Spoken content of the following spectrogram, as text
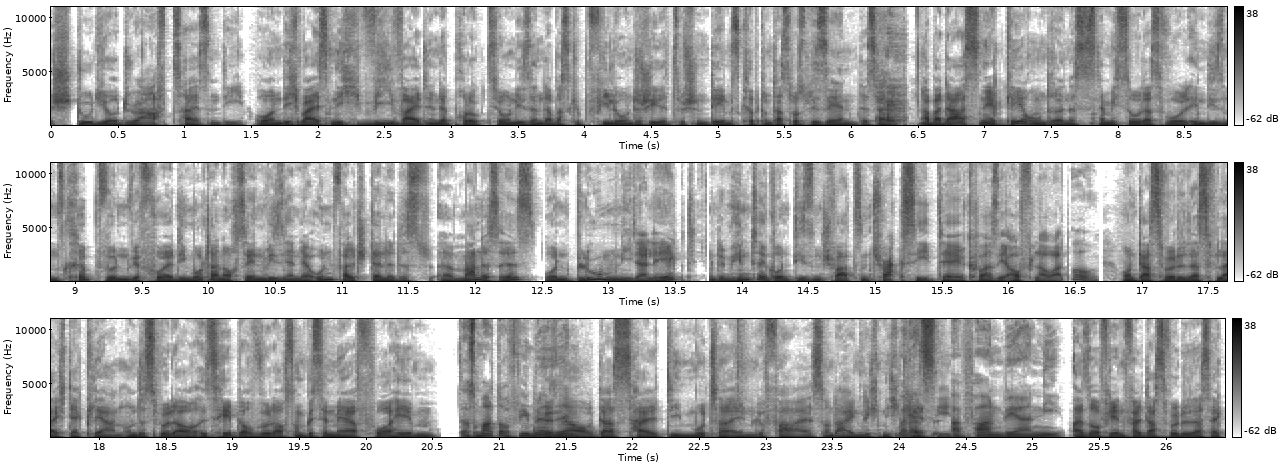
Studio-Drafts heißen die. Und ich weiß nicht, wie weit in der Produktion die sind, aber es gibt viele Unterschiede zwischen dem Skript und das, was wir sehen. Deshalb. Aber da ist eine Erklärung drin. Es ist nämlich so, dass wohl in diesem Skript würden wir vorher die Mutter noch sehen, wie sie an der Unfallstelle des äh, Mannes ist und Blumen niederlegt und im Hintergrund diesen schwarzen Truck sieht, der quasi auflauert. Oh. Und das würde das vielleicht erklären. Und es würde auch, es hebt auch, würde auch so ein bisschen mehr hervorheben, Das macht auch viel mehr genau, dass halt die Mutter in Gefahr ist und eigentlich nicht Sinn. Weil das Cassie. erfahren wir ja nie. Also auf jeden Fall, das würde das erklären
